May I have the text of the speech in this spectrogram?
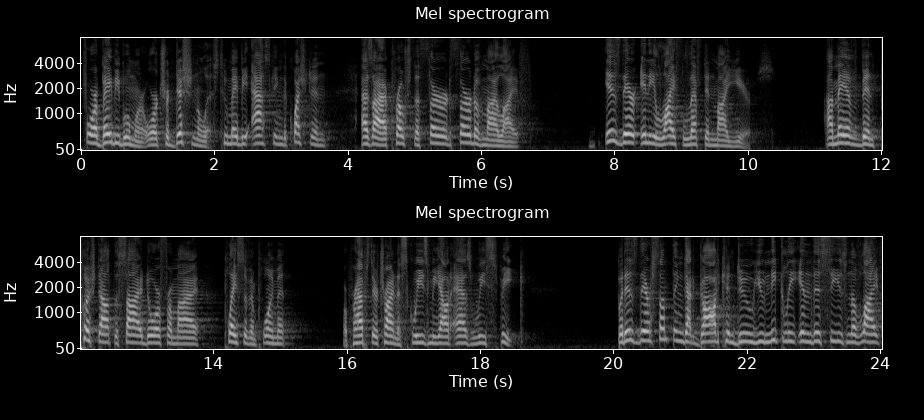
for a baby boomer or a traditionalist who may be asking the question as I approach the third third of my life is there any life left in my years? I may have been pushed out the side door from my place of employment, or perhaps they're trying to squeeze me out as we speak. But is there something that God can do uniquely in this season of life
